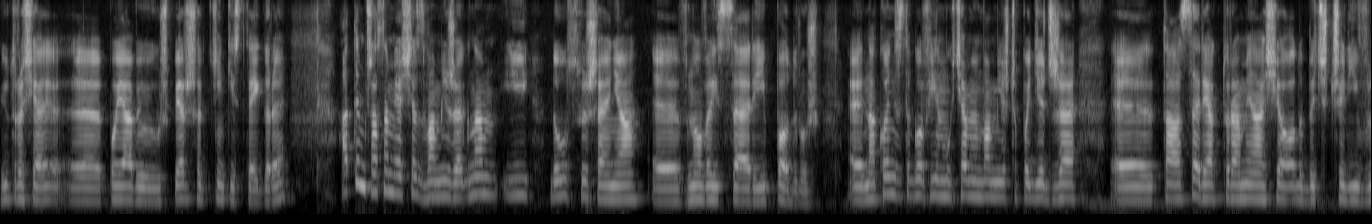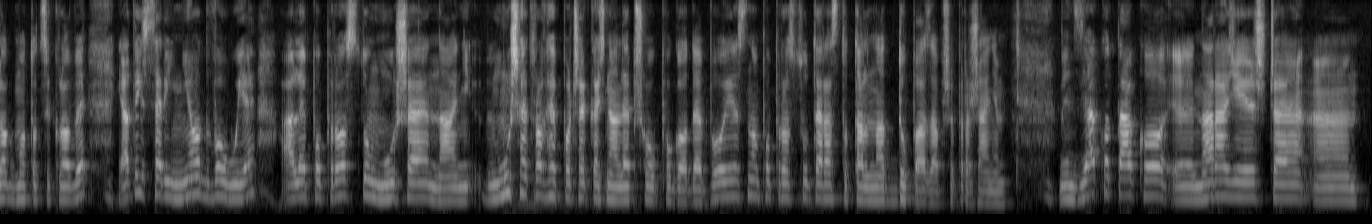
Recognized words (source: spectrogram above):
Jutro się pojawią już pierwsze odcinki z tej gry, a tymczasem ja się z Wami żegnam i do usłyszenia w nowej serii Podróż. Na koniec tego filmu chciałbym Wam jeszcze powiedzieć, że ta seria, która miała się odbyć, czyli vlog motocyklowy, ja tej serii nie odwołuję, ale po prostu muszę na nie, muszę trochę poczekać na lepszą pogodę, bo jest no po prostu teraz totalna dupa za przeproszeniem. Więc jako tako y, na razie jeszcze y,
